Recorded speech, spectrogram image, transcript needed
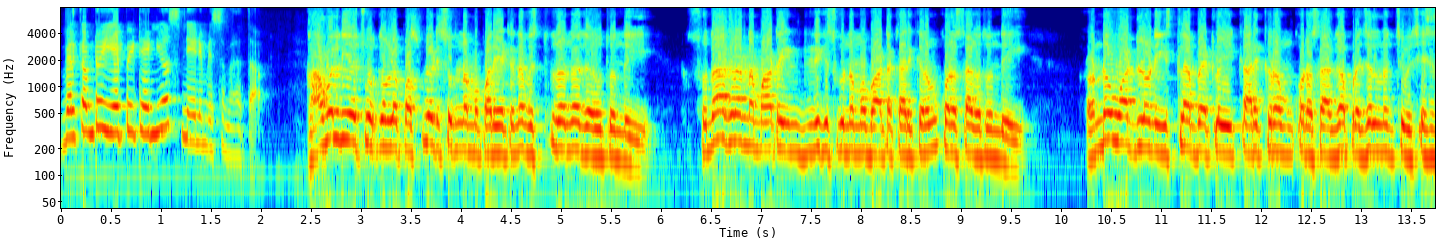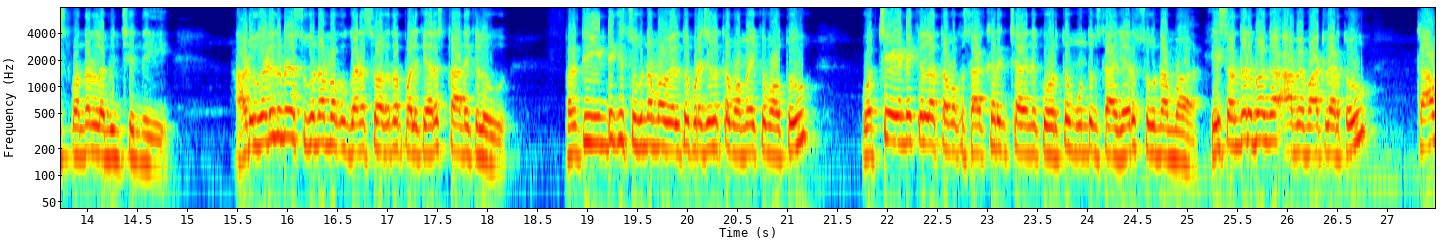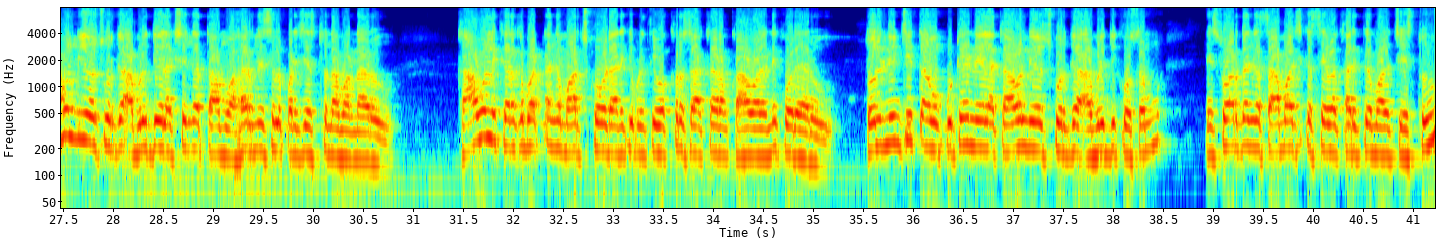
Welcome to AP ten news నేను మీ సుమలత. కావలి నియోజకవర్గంలో పసుపులటి సుగుణమ్మ పర్యటన విస్తృతంగా జరుగుతుంది. సుధాకర్ అన్న మాట ఇంటికి సుగుణమ్మ బాట కార్యక్రమం కొనసాగుతుంది. రెండో వార్డులోని ఇస్లాంపేటలో ఈ కార్యక్రమం కొనసాగా ప్రజల నుంచి విశేష స్పందన లభించింది. అడుగడుగున సుగుణమ్మకు ఘన స్వాగతం పలికారు స్థానికులు. ప్రతి ఇంటికి సుగుణమ్మ వెళ్తూ ప్రజలతో మమేకమవుతూ వచ్చే ఎన్నికల్లో తమకు సహకరించాలని కోరుతూ ముందుకు సాగారు సుగుణమ్మ ఈ సందర్భంగా ఆమె మాట్లాడుతూ కావలి నియోజకవర్గ అభివృద్ధి లక్ష్యంగా తాము అహర్నిశలు పనిచేస్తున్నామన్నారు. కావలిని కనకబట్నంగా మార్చుకోవడానికి ప్రతి ఒక్కరూ సహకారం కావాలని కోరారు. తొలి నుంచి తాము పుట్టిన నేల కావలి నియోజకవర్గ అభివృద్ధి కోసం నిస్వార్థంగా సామాజిక సేవా కార్యక్రమాలు చేస్తూ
